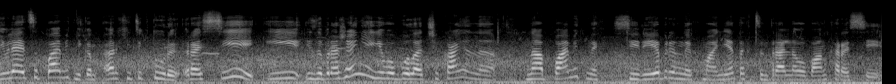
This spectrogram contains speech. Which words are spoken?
Является памятником архитектуры России, и изображение его было отчеканено на памятных серебряных монетах Центрального банка России.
